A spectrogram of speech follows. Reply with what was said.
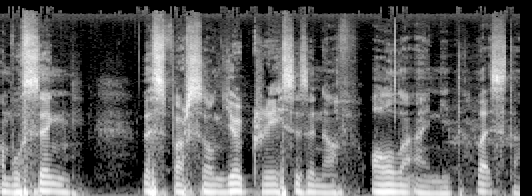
and we'll sing this first song Your grace is enough, all that I need. Let's stand.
